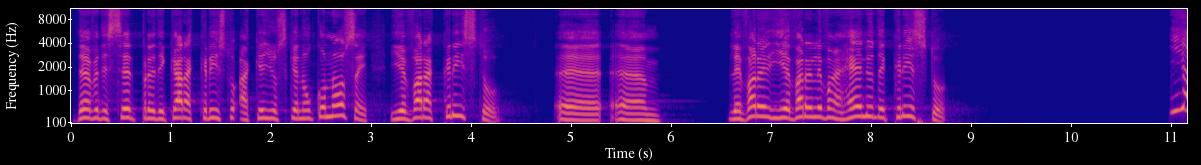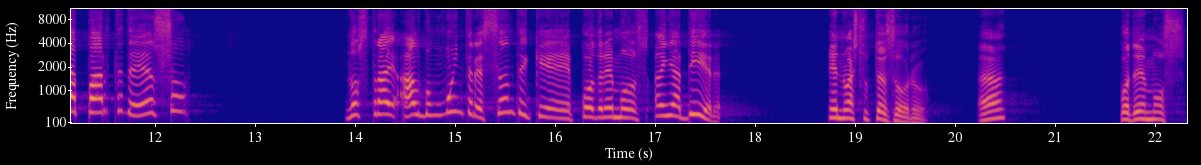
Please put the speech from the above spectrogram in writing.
Deve de ser predicar a Cristo aqueles que não conhecem, levar a Cristo, eh, eh, levar, levar o Evangelho de Cristo. E a parte disso, nos trae algo muy interesante que podremos añadir en nuestro tesoro. ¿eh? Podemos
